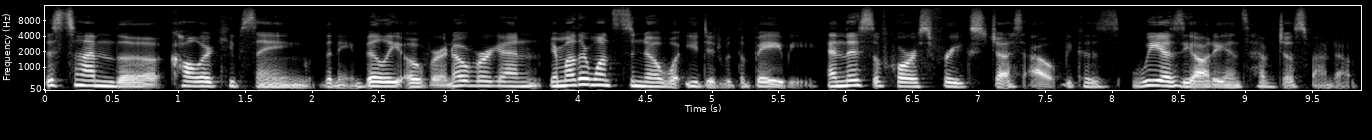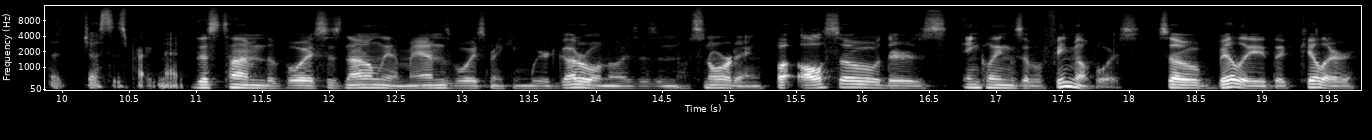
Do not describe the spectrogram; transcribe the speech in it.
This time, the caller keeps saying the name Billy over and over again. Your mother wants to know what you did with the baby. And this, of course, freaks Jess out because we, as the audience, have just found out that Jess is pregnant. This time, the voice is not only a man's voice making weird guttural noises and snorting, but also there's inklings of a female voice. So, Billy, the killer,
